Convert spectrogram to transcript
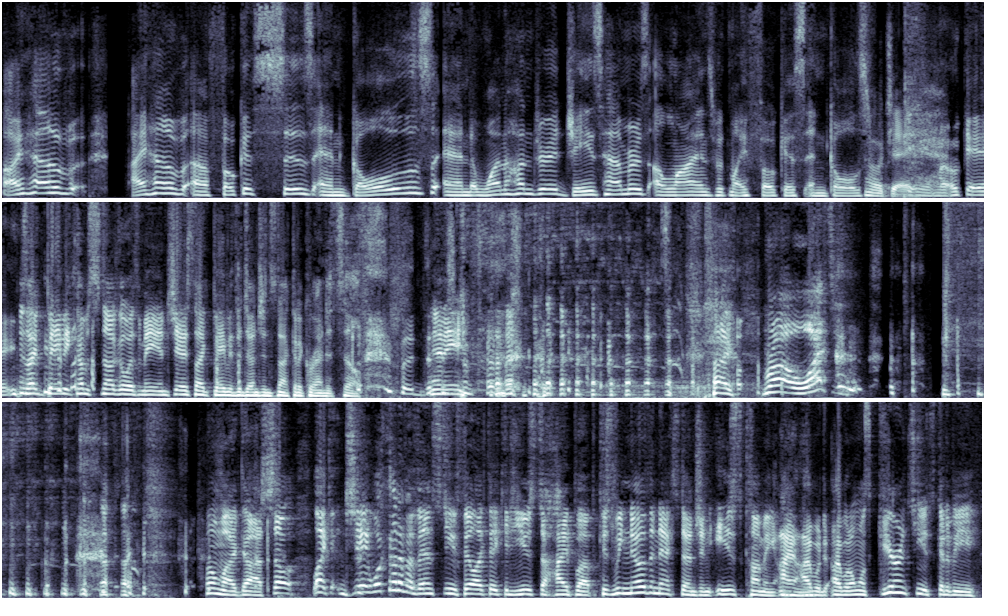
I have I have uh, focuses and goals, and 100 Jay's hammers aligns with my focus and goals. Oh, for Jay. game, okay. He's like, baby, come snuggle with me. And Jay's like, baby, the dungeon's not going to grind itself. The And he- like, bro, what? oh my gosh. So, like, Jay, what kind of events do you feel like they could use to hype up? Because we know the next dungeon is coming. I, I would, I would almost guarantee it's going to be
